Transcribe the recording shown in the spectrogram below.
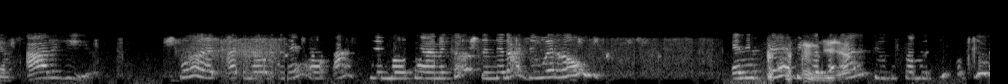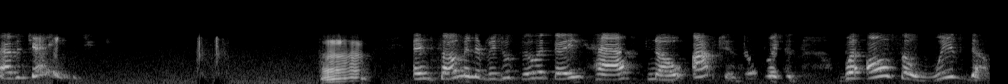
am out of here. But I know now I spend more time in Compton than I do at home. And it's sad because Yeah. the attitudes of some of the people still haven't changed. Uh-huh. And some individuals feel that they have no options, no choices. But also wisdom.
